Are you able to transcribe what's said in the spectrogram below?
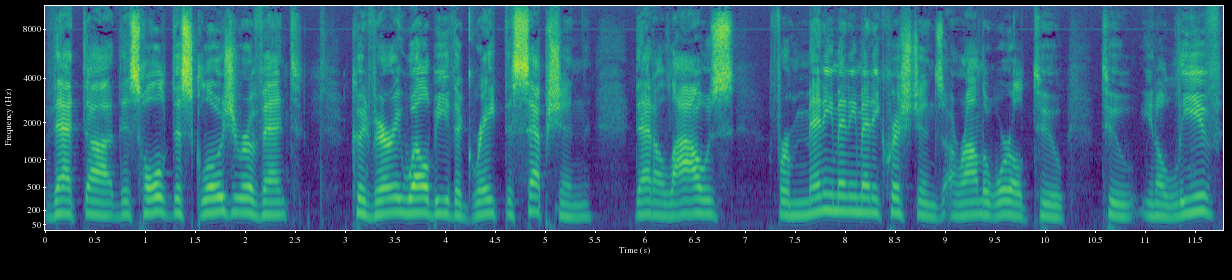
that uh, this whole disclosure event could very well be the great deception that allows for many, many, many Christians around the world to to you know leave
